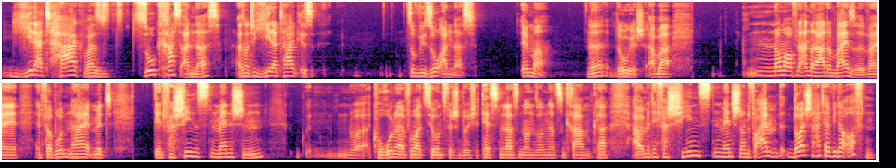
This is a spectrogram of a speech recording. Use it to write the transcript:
Jeder Tag war so krass anders. Also natürlich jeder Tag ist sowieso anders. Immer. Ne? Logisch. Aber nochmal auf eine andere Art und Weise, weil in Verbundenheit mit den verschiedensten Menschen Corona-Informationen zwischendurch testen lassen und so einen ganzen Kram, klar. Aber mit den verschiedensten Menschen und vor allem Deutschland hat ja wieder offen.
